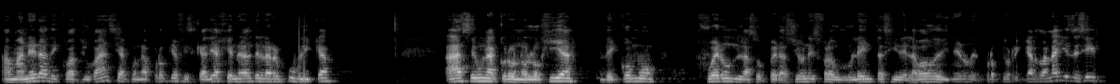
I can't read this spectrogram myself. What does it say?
a manera de coadyuvancia con la propia Fiscalía General de la República, hace una cronología de cómo fueron las operaciones fraudulentas y de lavado de dinero del propio Ricardo Anaya, es decir,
